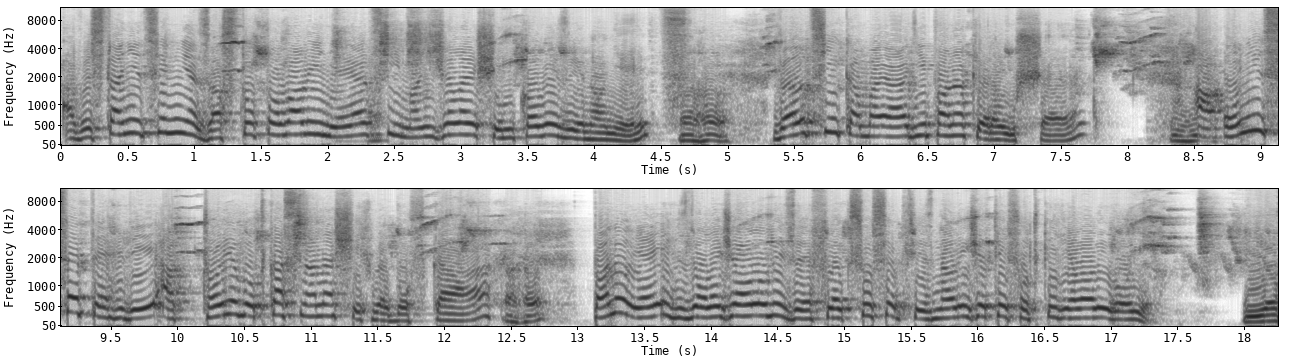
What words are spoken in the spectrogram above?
A ve stanici mě zastupovali nějací manželé Šimkovi z Jinonic, Aha. velcí kamarádi pana Kerouše, a oni se tehdy, a to je odkaz na našich webovkách, Aha. panu J.X. Doležalovi z Reflexu se přiznali, že ty fotky dělali oni. Jo,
